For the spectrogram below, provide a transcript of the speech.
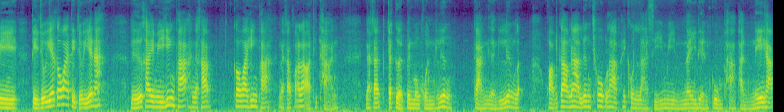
มีตีจูเอียก็ไหว้ตีจูเอียนะ หรือใครมีหิ้งพระนะครับ ก็ไหว้หิ้งพระนะครับก็แล้วอธิษฐานนะครับ จะเกิดเป็นมงคลเรื่องการเงินเรื่องความก้าวหน้าเรื่องโชคลาภให้คนราศีมีนในเดือนกุมภาพันธ์นี้ครับ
